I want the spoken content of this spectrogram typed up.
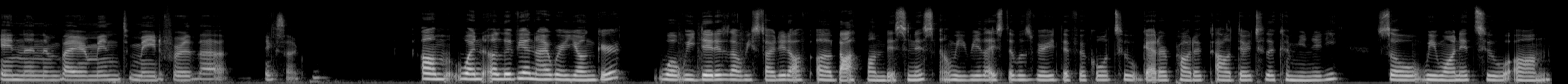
in an environment made for that exactly. Um, when Olivia and I were younger, what we did is that we started off a bath bomb business and we realized it was very difficult to get our product out there to the community. So we wanted to um,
